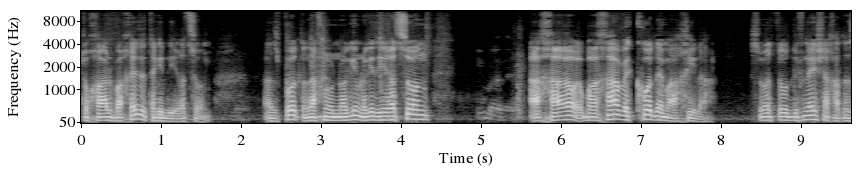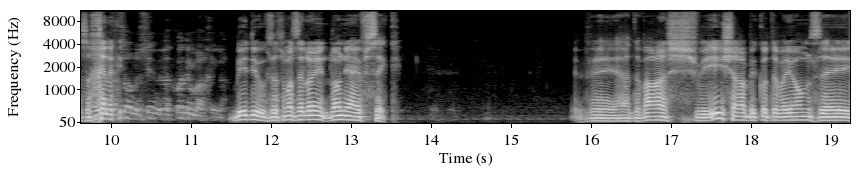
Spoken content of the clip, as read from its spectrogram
תאכל ואחרי זה תגיד יהי רצון. אז פה אנחנו נוהגים להגיד יהי רצון אחר הברכה וקודם האכילה. זאת אומרת עוד לפני שאכלת, זה חלק, בדיוק, זאת אומרת זה לא, לא נהיה הפסק. והדבר השביעי שהרבי כותב היום זה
